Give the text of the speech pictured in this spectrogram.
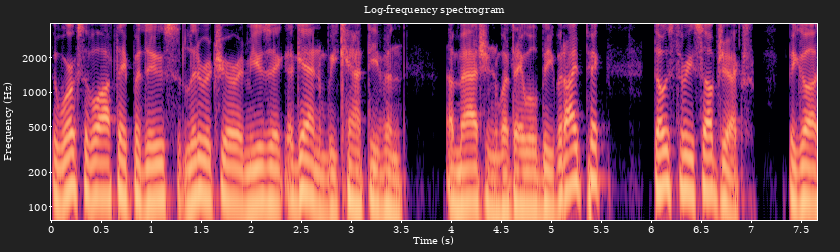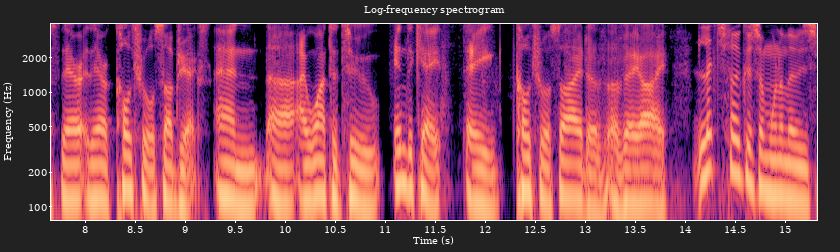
The works of art they produce, literature and music, again, we can't even imagine what they will be. But I picked those three subjects because they're they're cultural subjects, and uh, I wanted to indicate a cultural side of, of AI let's focus on one of those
